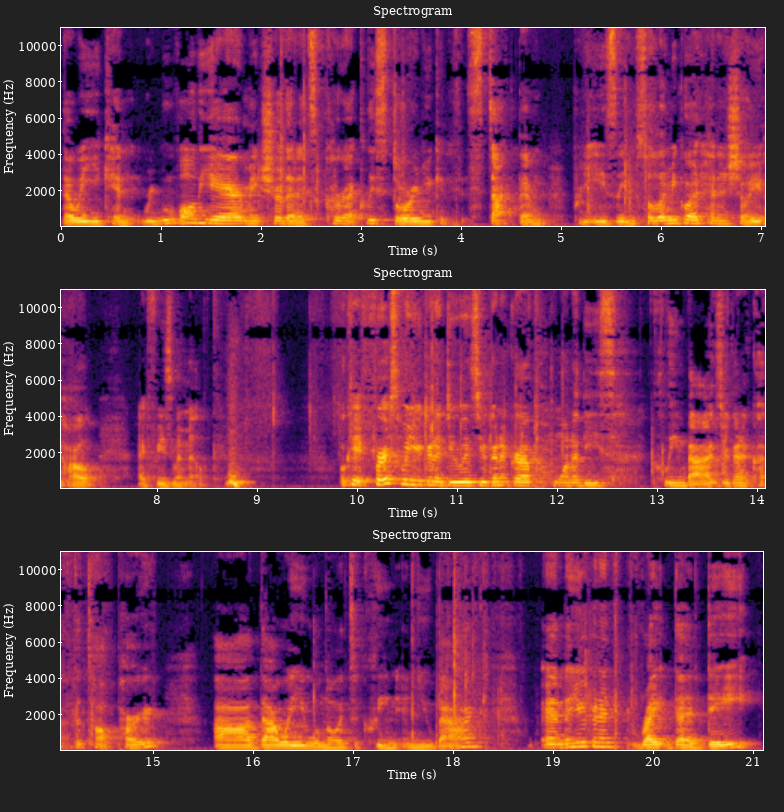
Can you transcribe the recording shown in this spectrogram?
That way you can remove all the air, make sure that it's correctly stored and you can stack them pretty easily. So let me go ahead and show you how I freeze my milk. Okay, first what you're gonna do is you're gonna grab one of these clean bags. You're gonna cut the top part. Uh, that way you will know it's a clean and new bag. And then you're gonna write the date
